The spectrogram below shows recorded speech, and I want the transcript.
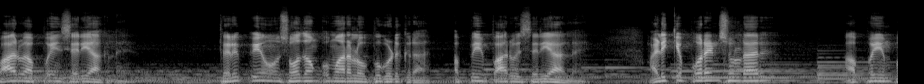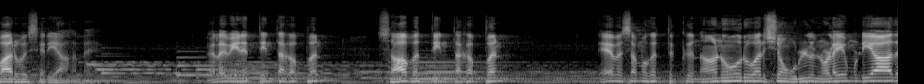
பார்வை அப்பையும் சரியாகலை. திருப்பியும் சோதம் குமாரில் ஒப்பு கொடுக்குறார். அப்பையும் பார்வை சரியாகலை. அழிக்க போகிறேன்னு சொல்கிறாரு அப்பையும் பார்வை சரியாகலை. பலவீனத்தின் தகப்பன் சாபத்தின் தகப்பன் தேவ சமூகத்துக்கு நானூறு வருஷம் உள்ள நுழைய முடியாத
